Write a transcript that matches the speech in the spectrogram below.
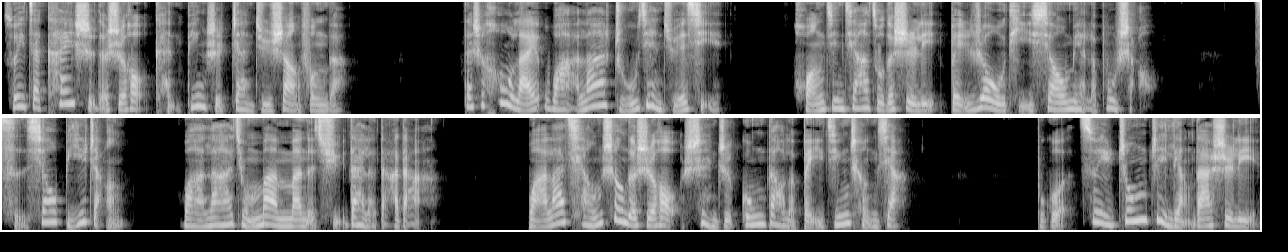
所以在开始的时候肯定是占据上风的。但是后来瓦拉逐渐崛起，黄金家族的势力被肉体消灭了不少。此消彼长，瓦拉就慢慢的取代了达达。瓦拉强盛的时候，甚至攻到了北京城下。不过，最终这两大势力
